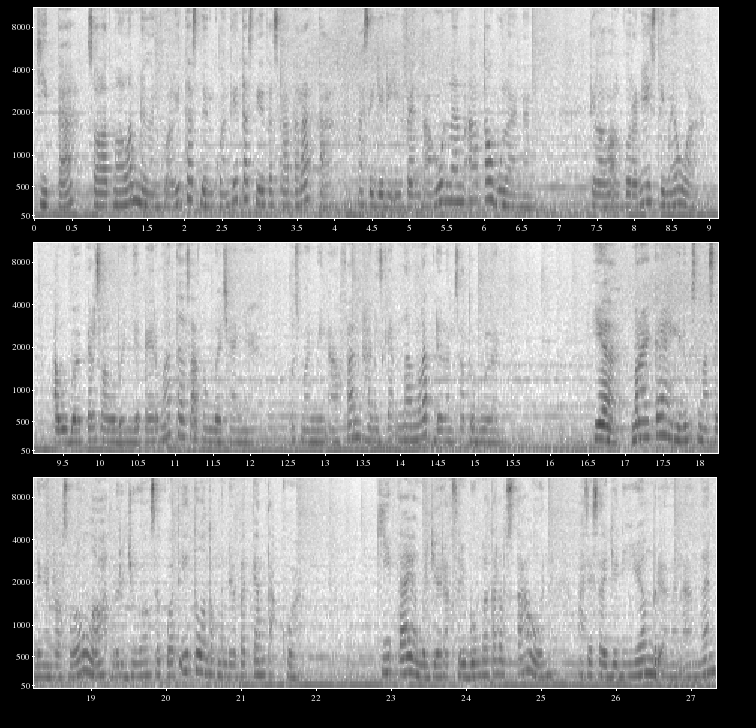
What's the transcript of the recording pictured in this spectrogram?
Kita, sholat malam dengan kualitas dan kuantitas di atas rata-rata, masih jadi event tahunan atau bulanan. Tilawah Al-Qurannya istimewa. Abu Bakar selalu banjir air mata saat membacanya. Utsman bin Affan habiskan 6 lap dalam satu bulan. Ya, mereka yang hidup semasa dengan Rasulullah berjuang sekuat itu untuk mendapatkan takwa. Kita yang berjarak 1400 tahun masih saja diam berangan-angan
